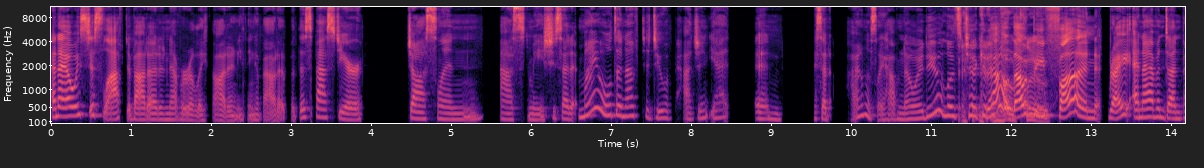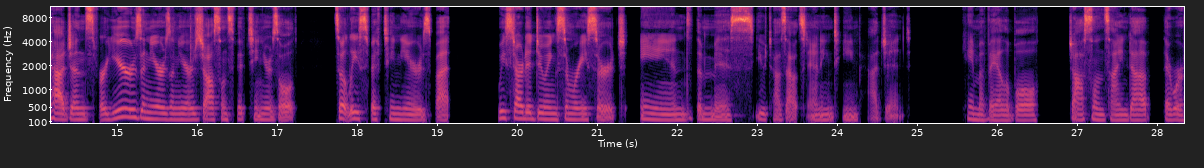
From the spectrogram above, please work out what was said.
And I always just laughed about it and never really thought anything about it. But this past year, Jocelyn asked me, she said, Am I old enough to do a pageant yet? And I said, I honestly have no idea. Let's check it out. no that would be fun. Right. And I haven't done pageants for years and years and years. Jocelyn's 15 years old. So at least 15 years. But we started doing some research and the Miss Utah's Outstanding Teen Pageant came available. Jocelyn signed up. There were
